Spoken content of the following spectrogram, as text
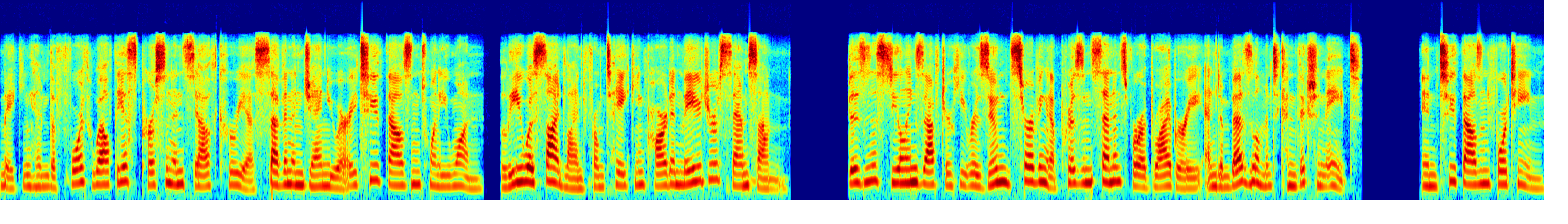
making him the fourth wealthiest person in South Korea 7 in January 2021. Lee was sidelined from taking part in major Samsung business dealings after he resumed serving a prison sentence for a bribery and embezzlement conviction 8. In 2014,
